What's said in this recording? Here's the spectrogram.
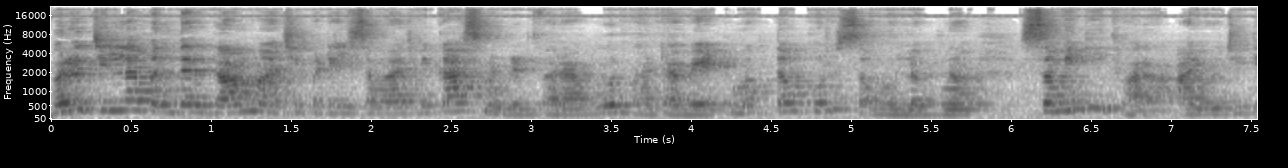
ભરૂચ જિલ્લા પંદર ગામ માછી પટેલ સમાજ વિકાસ મંડળ દ્વારા બોરભાઠા બેટ મક્તમપુર સમૂહ લગ્ન સમિતિ દ્વારા આયોજિત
